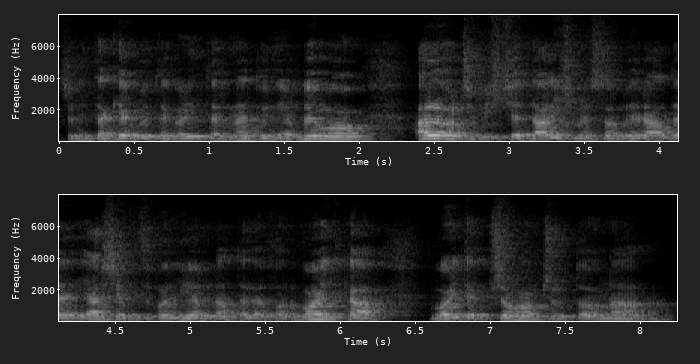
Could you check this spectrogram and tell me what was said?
czyli tak jakby tego internetu nie było, ale oczywiście daliśmy sobie radę. Ja się wdzwoniłem na telefon Wojtka, Wojtek przełączył to na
